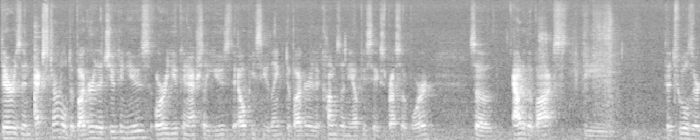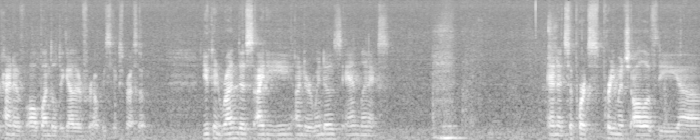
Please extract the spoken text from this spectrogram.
there is an external debugger that you can use, or you can actually use the LPC Link debugger that comes on the LPCXpresso board. So out of the box, the, the tools are kind of all bundled together for LPCXpresso. You can run this IDE under Windows and Linux. And it supports pretty much all of the, uh,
